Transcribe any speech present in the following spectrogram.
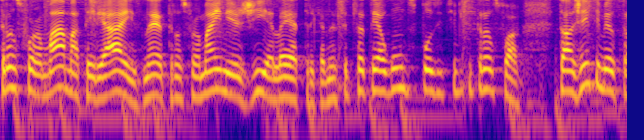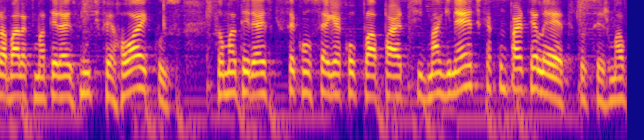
transformar materiais, né, transformar energia elétrica. Né? Você precisa ter algum dispositivo dispositivo que transforma. Então a gente mesmo trabalha com materiais multiferróicos, são materiais que você consegue acoplar parte magnética com parte elétrica, ou seja, uma,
